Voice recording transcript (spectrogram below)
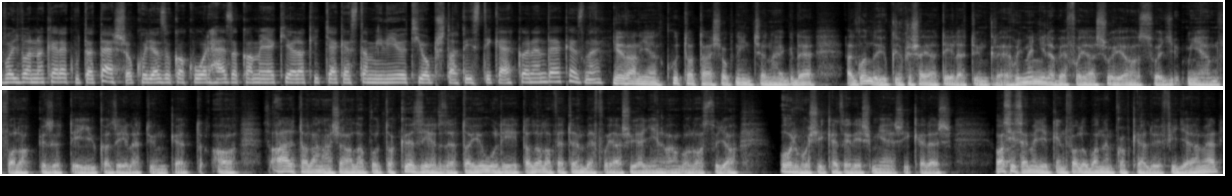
vagy vannak erre kutatások, hogy azok a kórházak, amelyek kialakítják ezt a milliót, jobb statisztikákkal rendelkeznek? Nyilván ilyen kutatások nincsenek, de hát gondoljuk a saját életünkre, hogy mennyire befolyásolja az, hogy milyen falak között éljük az életünket. Az általános állapot, a közérzet, a jólét, az alapvetően befolyásolja nyilvánvaló azt, hogy a orvosi kezelés milyen sikeres. Azt hiszem egyébként valóban nem kap kellő figyelmet,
